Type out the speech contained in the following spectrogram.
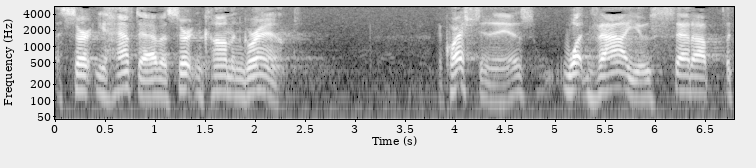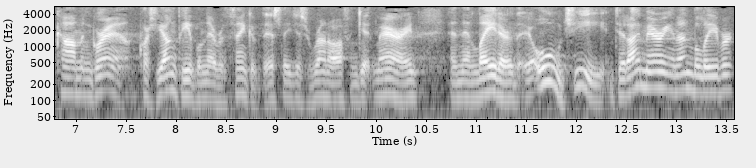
a certain, you have to have a certain common ground. The question is, what values set up the common ground? Of course, young people never think of this. They just run off and get married, and then later, they, oh, gee, did I marry an unbeliever?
